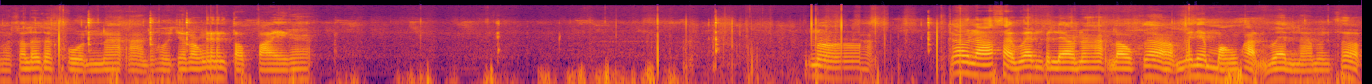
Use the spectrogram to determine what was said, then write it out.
มันก็แล้วแต่คนนะอ่าเดี๋ยวผมจะลองเล่นต่อไปนะนะก็เวลาใส่แว่นไปแล้วนะฮะ เราก็ไม่ได้มองผ่านแว่นนะ มันสลับ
